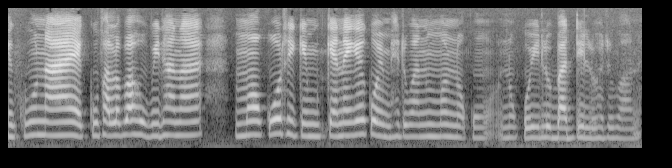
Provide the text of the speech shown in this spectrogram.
একো নাই একো ফালৰ পৰা সুবিধা নাই। মই ক'ত শিকিম কেনেকৈ কৰিম সেইটো কাৰণে মই নকৰোঁ নকৰিলোঁ বাদ দিলোঁ সেইটো কাৰণে।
